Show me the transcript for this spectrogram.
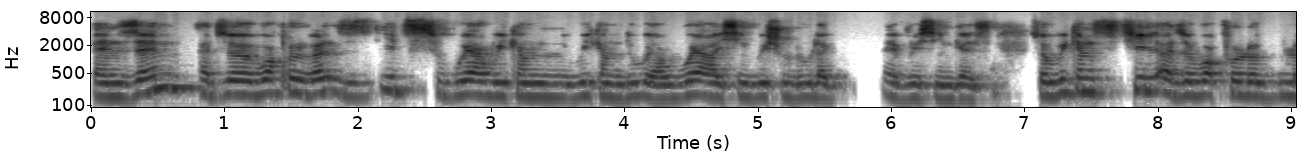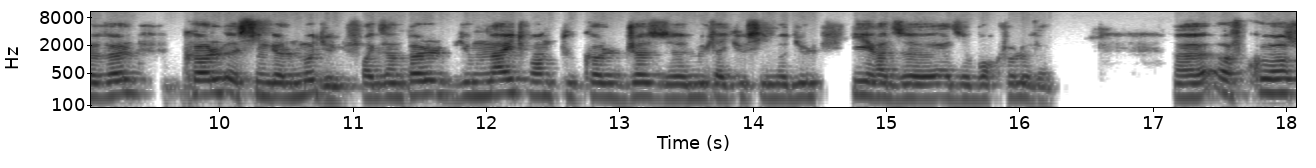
And then at the work level, it's where we can we can do where, where I think we should do like everything else. So we can still at the workflow level call a single module. For example, you might want to call just the MultiQC module here at the at the workflow level. Uh, of course,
